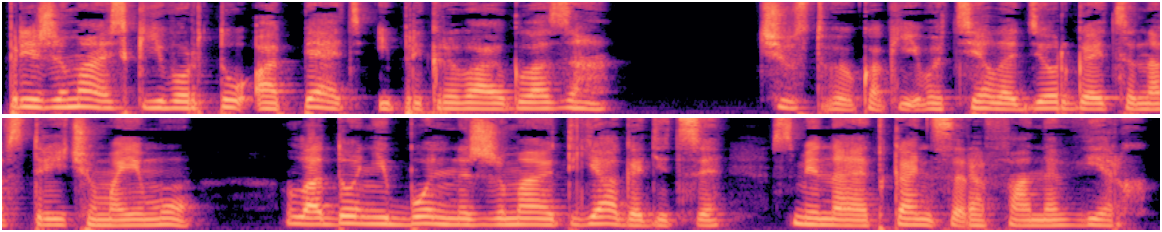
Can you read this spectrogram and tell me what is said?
Прижимаюсь к его рту опять и прикрываю глаза. Чувствую, как его тело дергается навстречу моему. Ладони больно сжимают ягодицы, сминая ткань сарафана вверх.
